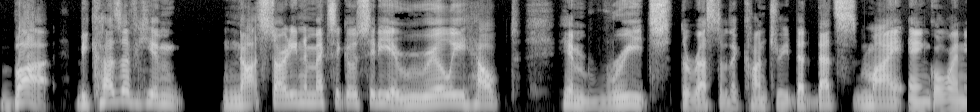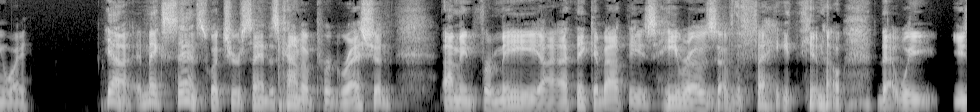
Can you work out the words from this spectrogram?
But because of him not starting in Mexico City, it really helped him reach the rest of the country. That that's my angle anyway. Yeah, it makes sense what you're saying. It's kind of a progression. I mean, for me, I, think about these heroes of the faith, you know, that we, you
